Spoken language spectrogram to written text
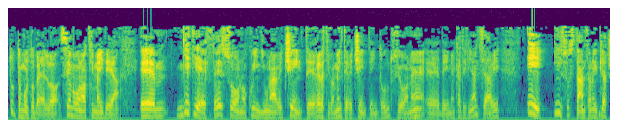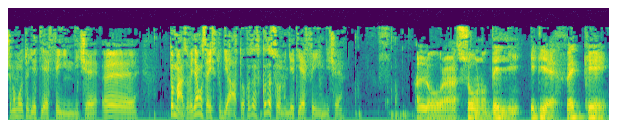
Tutto molto bello, sembra un'ottima idea. Ehm, gli ETF sono quindi una recente, relativamente recente introduzione eh, dei mercati finanziari e in sostanza a noi piacciono molto gli ETF indice. Eh, Tommaso, vediamo se hai studiato. Cosa, cosa sono gli ETF indice? Allora, sono degli ETF che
